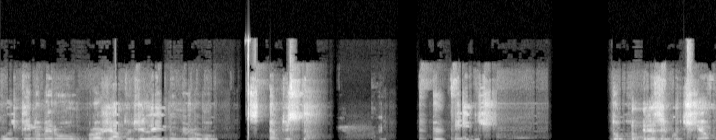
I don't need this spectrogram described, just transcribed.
o item número 1, um, projeto de lei número 120 do Poder Executivo,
